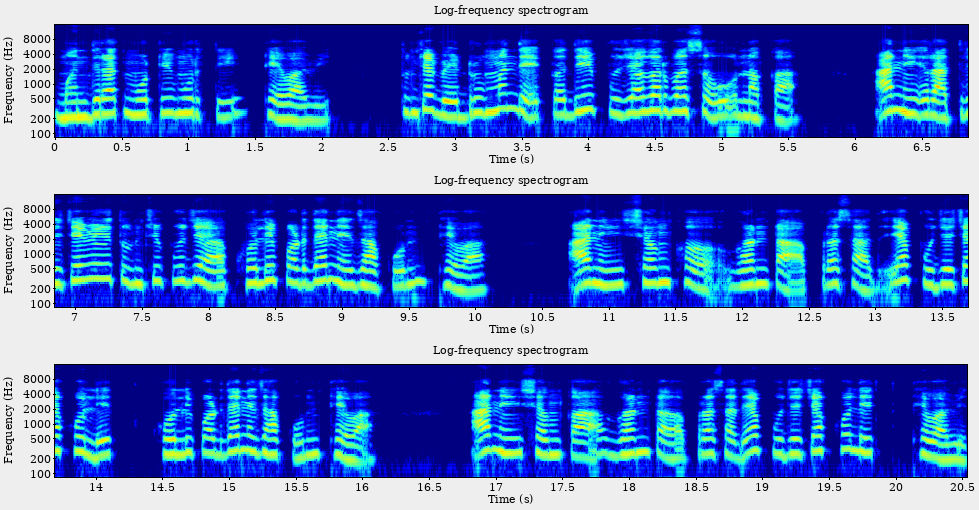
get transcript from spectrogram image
मंदिरात मोठी मूर्ती ठेवावी. तुमच्या बेडरूममध्ये कधीही पूजाघर बसवू नका. आणि रात्रीच्या वेळी तुमची पूजा खोली पडद्याने झाकून ठेवा. आणि शंख घंटा प्रसाद या पूजेच्या खोलीत खोली पडद्याने झाकून ठेवा. आणि शंका घंट प्रसाद या पूजेच्या खोलीत ठेवावीत.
